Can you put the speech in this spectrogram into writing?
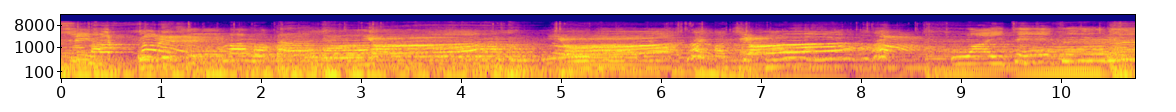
しま美しまのよ湧い。てくる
